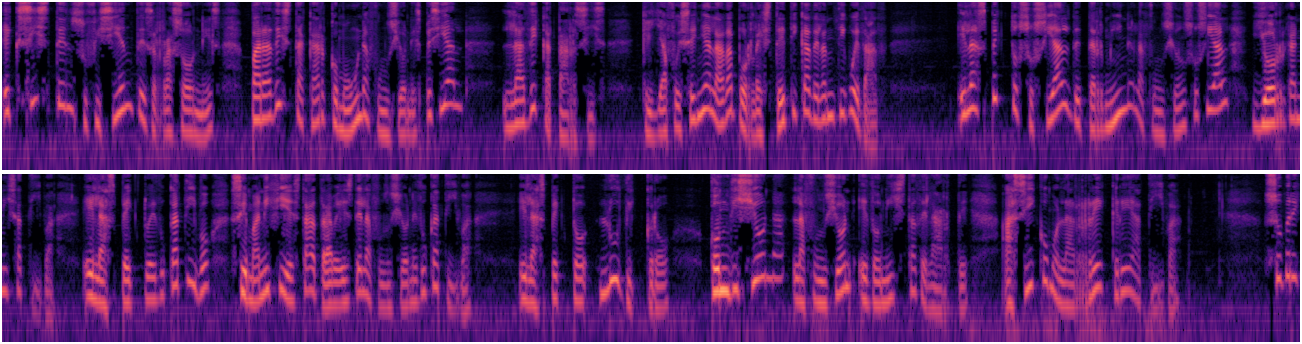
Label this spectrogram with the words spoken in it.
Existen suficientes razones para destacar como una función especial la de catarsis, que ya fue señalada por la estética de la antigüedad. El aspecto social determina la función social y organizativa. El aspecto educativo se manifiesta a través de la función educativa el aspecto lúdico condiciona la función hedonista del arte, así como la recreativa. ¿Sobre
